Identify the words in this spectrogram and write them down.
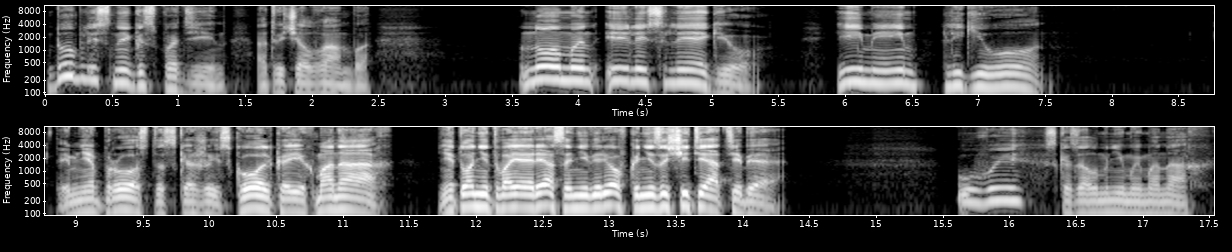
«Доблестный господин», — отвечал Вамба, — «Номен илис легио, имя им легион». «Ты мне просто скажи, сколько их, монах? Не то ни твоя ряса, ни веревка не защитят тебя!» «Увы», — сказал мнимый монах,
